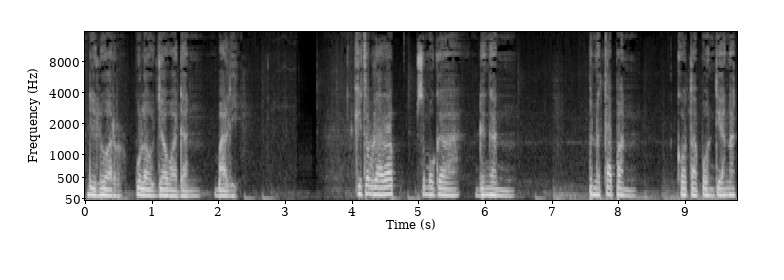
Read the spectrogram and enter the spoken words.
di luar Pulau Jawa dan Bali. Kita berharap semoga dengan penetapan kota Pontianak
